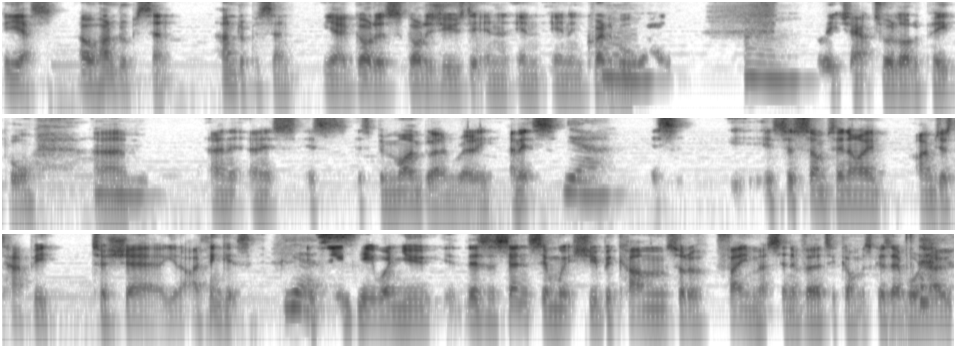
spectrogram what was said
Yes. Oh, 100%. 100%. Yeah, God has God has used it in in, in incredible mm. ways. Mm. Reach out to a lot of people. Um, mm. and it, and it's it's it's been mind blowing really. And it's yeah. It's it's just something I I'm just happy to share. You know, I think it's yes. it's easy when you there's a sense in which you become sort of famous in inverted commas because everyone knows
